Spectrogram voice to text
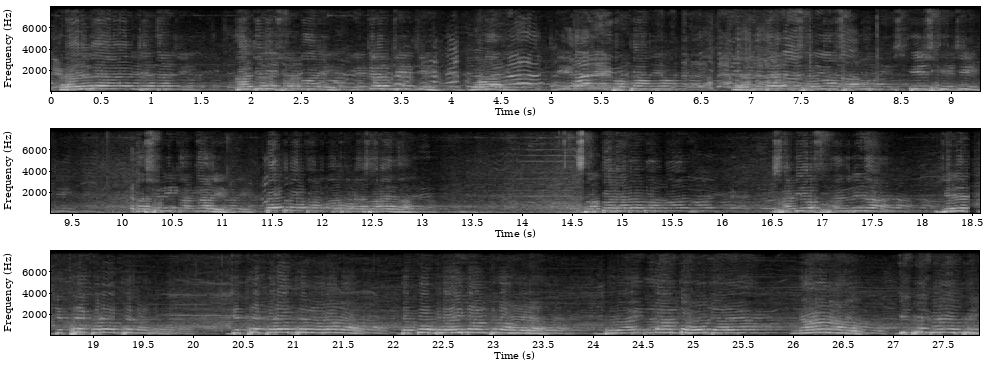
ਰੇਲਵੇ ਵਾਲੇ ਵਿਜੇਂਦਰ ਜੀ ਅੰਜਲੀ ਸ਼ਰਮਾ ਜੀ, ਵਿਕਰਮਜੀਤ ਜੀ ਬੋਲਾ ਜੀ ਵੀਰਾ ਜੀ ਪੱਪਾ ਜੀ, ਰਜਿੰਦਰ ਸ਼ਰਮਾ ਸਾਨੂ ਜੀ ਸਪੀਚ ਖਿੱਚੀ। ਅਸ਼ਵਨੀ ਕਾਕਾ ਜੀ, ਬਹੁਤ ਬਹੁਤ ਧੰਨਵਾਦ ਤੁਹਾਡਾ ਸਾਰਿਆਂ ਦਾ। ਸਭ ਤੋਂ ਜ਼ਿਆਦਾ ਧੰਨਵਾਦ ਸਾਡੀ ਉਸ ਫੈਮਿਲੀ ਦਾ, ਜਿਹਨੇ ਜਿੱਥੇ ਖੜੇ ਉੱਥੇ ਗੱਲ ਕਰੋ ਜਿੱਥੇ ਖੜੇ ਉੱਥੇ ਨਾਰਾ ਲਾਓ। ਦੇਖੋ, ਬੁਰਾਈ ਦਾ ਅੰਤ ਦਾ ਹੋ ਰਿਹਾ। ਬੁਰਾਈ ਦਾ ਅੰਤ ਹੋ ਜਾ ਰਿਹਾ ਨਾਰਾ ਲਾ ਜਿੱਥੇ ਖੜੇ ਉੱਥੇ,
